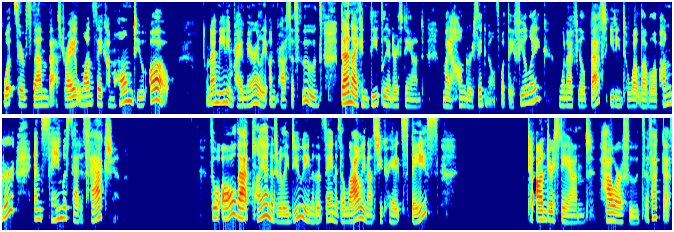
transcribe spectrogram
what serves them best, right? Once they come home to, oh, when I'm eating primarily unprocessed foods, then I can deeply understand my hunger signals, what they feel like, when I feel best, eating to what level of hunger, and same with satisfaction. So, all that plan is really doing is it's saying it's allowing us to create space to understand how our foods affect us.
